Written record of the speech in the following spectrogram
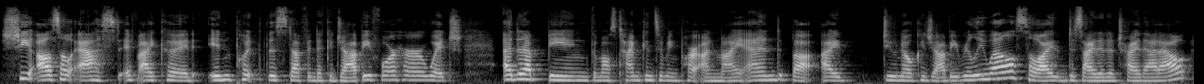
She also asked if I could input this stuff into Kajabi for her, which ended up being the most time consuming part on my end, but I do know Kajabi really well, so I decided to try that out.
